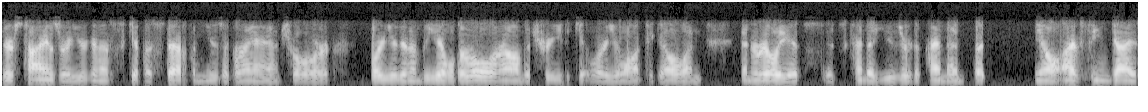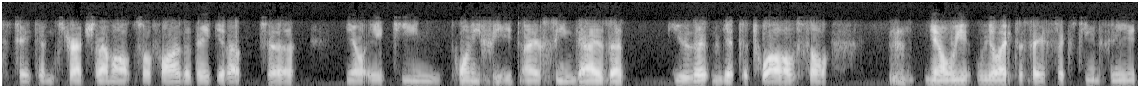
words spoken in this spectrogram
There's times where you're going to skip a step and use a branch, or or you're going to be able to roll around the tree to get where you want to go. And and really, it's it's kind of user dependent. But you know, I've seen guys take and stretch them out so far that they get up to you know 18, 20 feet. I've seen guys that use it and get to 12. So, you know, we we like to say 16 feet.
